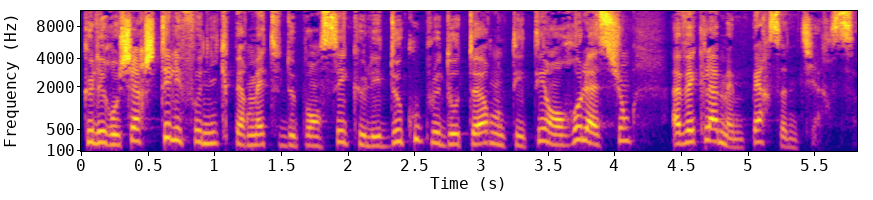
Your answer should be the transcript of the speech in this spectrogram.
que les recherches téléphoniques permettent de penser que les deux couples d'auteurs ont été en relation avec la même personne tierce.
